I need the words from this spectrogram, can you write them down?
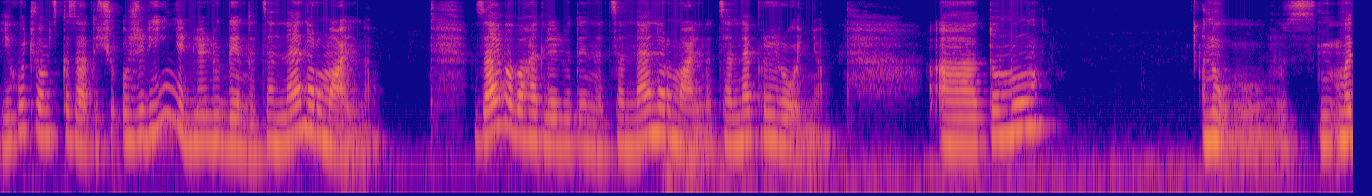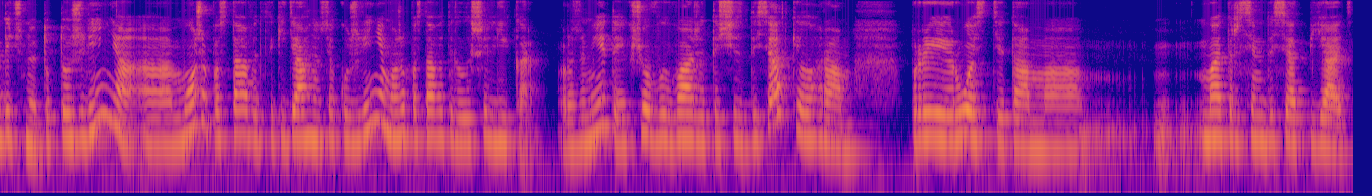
я хочу вам сказати, що ожиріння для людини це ненормально. Зайва вага для людини це ненормально, це неприродньо. А, тому ну, з медичною, тобто ожиріння може поставити такий діагноз, як ожиріння, може поставити лише лікар. Розумієте, якщо ви важите 60 кг при рості там метр 75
